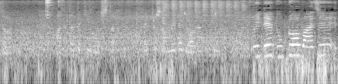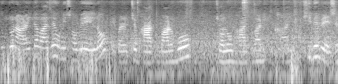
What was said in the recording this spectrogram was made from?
চলো মাথাটাতে কি অবস্থা? একটু সামনেটা জল আসছে। ঘড়িতে দুটো বাজে দুটো আড়াইটা বাজে উনি সবে এলো। এবার হচ্ছে ভাত বাড়বো। চলো ভাত বাড়ি খাই। খিদে পেয়েছে।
